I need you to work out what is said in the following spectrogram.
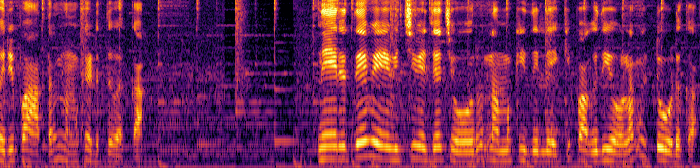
ഒരു പാത്രം നമുക്ക് എടുത്തു വെക്കാം. നേരത്തെ വേവിച്ച് വെച്ച ചോറ് നമുക്ക് ഇതിലേക്ക് പകുതിയോളം ഇട്ട് കൊടുക്കാം.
